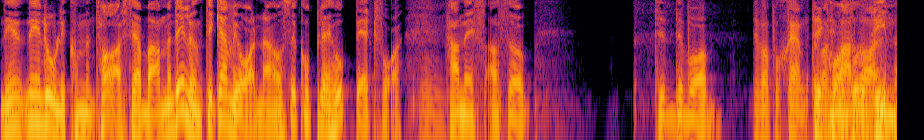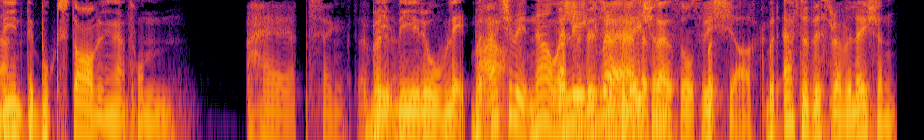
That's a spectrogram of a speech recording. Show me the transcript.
det, är, det en rolig kommentar, så jag bara, men det är lugnt, det kan vi ordna. Och så kopplar jag ihop er två. Hanif, alltså, det, det var, Det var på skämt, det Take var på det, det är inte bokstavligen att hon, Nej, jag tänkte. det, det är roligt. But actually now Men after this revelation, sen swishar. but after this revelation,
